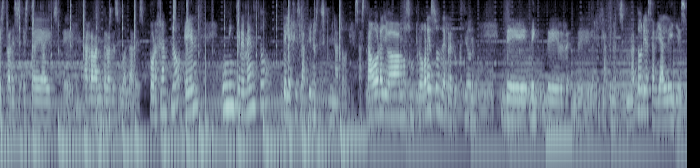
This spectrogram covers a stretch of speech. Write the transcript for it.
este eh, agravamiento de las desigualdades? Por ejemplo, en un incremento de legislaciones discriminatorias. Hasta ahora llevábamos un progreso de reducción de, legislaciones discriminatorias, había leyes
